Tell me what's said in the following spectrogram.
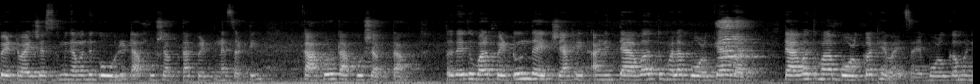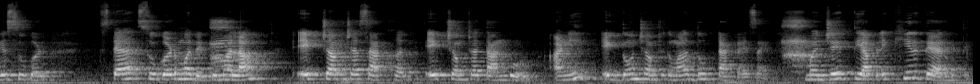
पेटवायचे असते तुम्ही त्यामध्ये गोवरी टाकू शकता पेटण्यासाठी. कापूर टाकू शकता. तर ते तुम्हाला पेटून द्यायचे आहेत आणि त्यावर तुम्हाला बोळक्यावर त्यावर तुम्हाला बोळकं ठेवायचं आहे. बोळकं म्हणजे सुगड. त्या सुगडमध्ये तुम्हाला एक चमचा साखर एक चमचा तांदूळ आणि एक दोन चमचे तुम्हाला दूध टाकायचं आहे. म्हणजे ती आपली खीर तयार होते.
